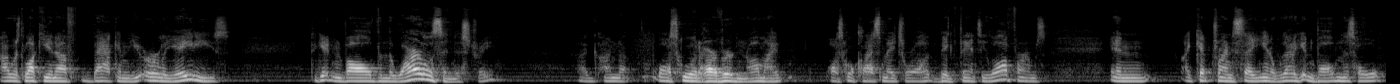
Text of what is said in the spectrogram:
I was lucky enough back in the early 80s to get involved in the wireless industry. I'd gone to law school at Harvard, and all my law school classmates were all at big fancy law firms. And I kept trying to say, you know, we got to get involved in this whole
